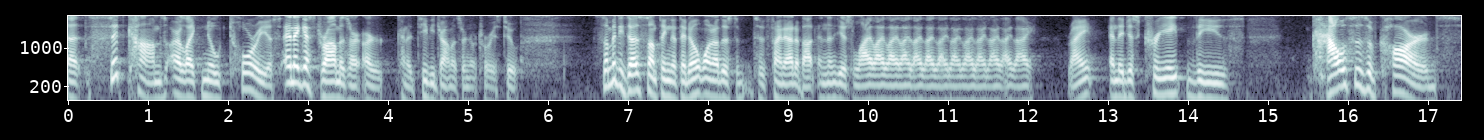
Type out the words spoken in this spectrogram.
uh, sitcoms are like notorious, and I guess dramas are, are kind of TV dramas are notorious too. Somebody does something that they don't want others to, to find out about, and then they just lie, lie, lie, lie, lie, lie, lie, lie, lie, lie, lie, lie, lie, right? And they just create these houses of cards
